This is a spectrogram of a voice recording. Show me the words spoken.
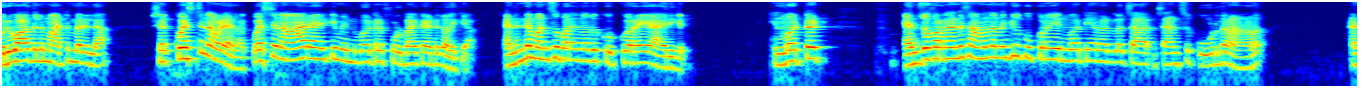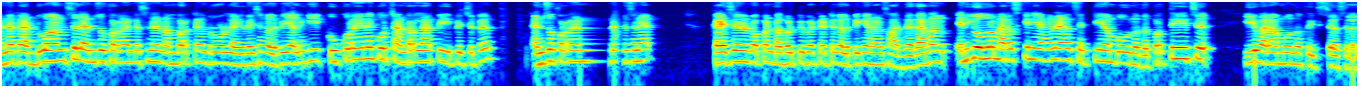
ഒരുപാട് ഇതിൽ മാറ്റം വരില്ല. പക്ഷെ ക്വസ്റ്റ്യൻ അവിടെയല്ല. ക്വസ്റ്റ്യൻ ആരായിരിക്കും ഇൻവേർട്ടഡ് ഫുൾ ബാക്ക് ആയിട്ട് കളിക്കുക? എന്റെ മനസ്സ് പറയുന്നത് കുക്കുറേ ആയിരിക്കും. ഇൻവേർട്ടഡ് എൻസോ ഫെർണാൻഡസ് ആണെന്നുണ്ടെങ്കിൽ കുക്കുറയെ ഇൻവേർട്ട് ചെയ്യാനായിട്ടുള്ള ചാൻസ് കൂടുതലാണ്. എന്നിട്ട് അഡ്വാൻസിൽ എൻസോ ഫെർണാൻഡസിനെ നമ്പർ ടെൻ റോളിൽ ഏകദേശം കളിപ്പിക്കുക അല്ലെങ്കിൽ കുക്കുറേനെ കുറിച്ച് അണ്ടർലാപ്പ് ചെയ്യിപ്പിച്ചിട്ട് എൻസോ ഫെർണാൻഡസിനെ കൈസേനോട് ഒപ്പം ഡബിൾ പിവറ്റ് കളിപ്പിക്കാനാണ് സാധ്യത. കാരണം എനിക്ക് തോന്നുന്നു മെറസ്കിനി അങ്ങനെയാണ് സെറ്റ് ചെയ്യാൻ പോകുന്നത്. പ്രത്യേകിച്ച് ഈ വരാൻ പോകുന്ന ഫിക്സ്റ്റേഴ്സിൽ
